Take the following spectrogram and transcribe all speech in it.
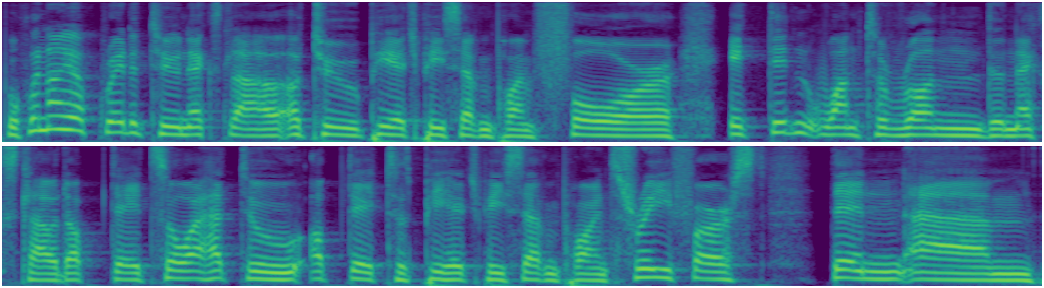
But when I upgraded to Nextcloud uh, to PHP 7.4, it didn't want to run the Nextcloud update, so I had to update to PHP 7.3 first. Then um,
